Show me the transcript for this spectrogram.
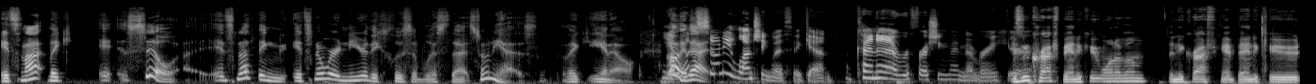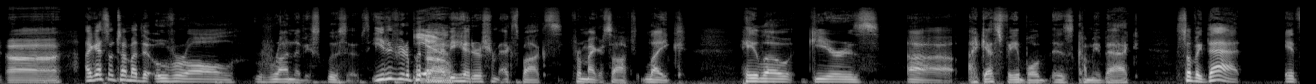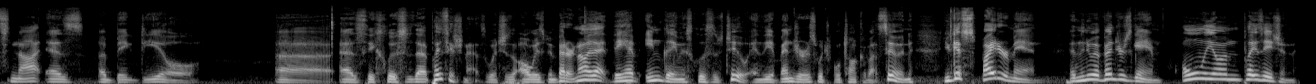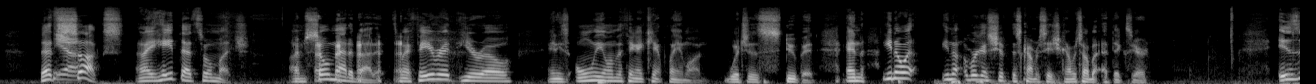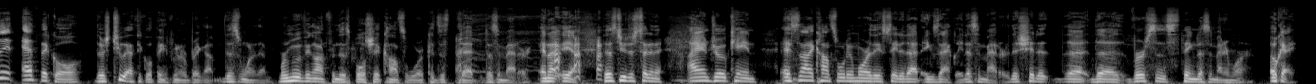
it's not like it, still. It's nothing. It's nowhere near the exclusive list that Sony has. Like you know, Yeah, what's that. Sony launching with again? I'm kind of refreshing my memory here. Isn't Crash Bandicoot one of them? The new Crash Bandicoot. Uh, I guess I'm talking about the overall run of exclusives. Even if you're to put Yeah. the heavy hitters from Xbox, from Microsoft, like Halo, Gears, uh, I guess Fable is coming back, stuff like that. It's not as a big deal uh, as the exclusives that PlayStation has, which has always been better. Not only that, they have in-game exclusives too, and the Avengers, which we'll talk about soon. You get Spider-Man in the new Avengers game only on PlayStation. That Yeah. sucks, and I hate that so much. I'm so mad about it. It's my favorite hero, and he's only on the thing I can't play him on, which is stupid. And you know what? You know we're gonna shift this conversation. Can we talk about ethics here? Is it ethical? There's two ethical things we're going to bring up. This is one of them. We're moving on from this bullshit console war because it's dead. It doesn't matter. And I, yeah, this dude just said in there, I am Joe Kane. It's not a console anymore. They stated that exactly. It doesn't matter. This shit, the the versus thing doesn't matter anymore. Okay.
